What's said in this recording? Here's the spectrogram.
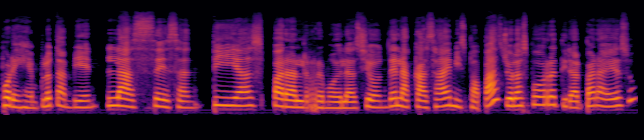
por ejemplo, también las cesantías para la remodelación de la casa de mis papás. ¿Yo las puedo retirar para eso?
